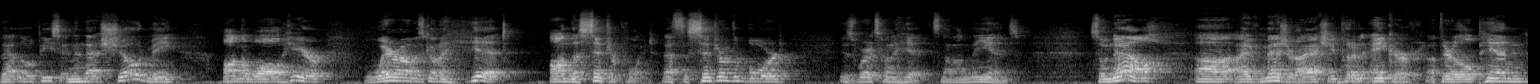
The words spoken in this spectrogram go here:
that little piece. And then that showed me on the wall here where I was going to hit on the center point. That's the center of the board is where it's going to hit. It's not on the ends. So now uh, I've measured. I actually put an anchor up there, a little pin,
